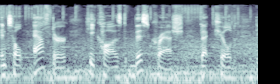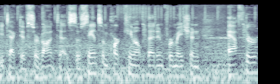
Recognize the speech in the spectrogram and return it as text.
until after he caused this crash that killed Detective Cervantes. So Sansom Park came out with that information after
